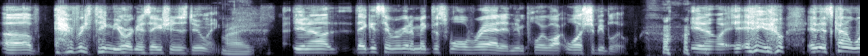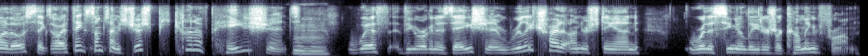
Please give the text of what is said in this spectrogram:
of everything the organization is doing. Right. You know, they can say we're going to make this wall red, and the employee walk. Well, it should be blue. you know, it, you know, it's kind of one of those things. So I think sometimes just be kind of patient mm-hmm. with the organization and really try to understand where the senior leaders are coming from.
